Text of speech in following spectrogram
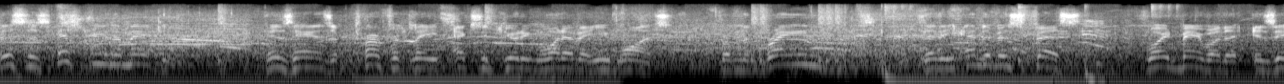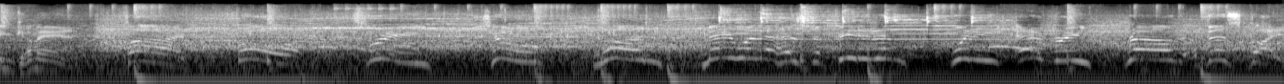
This is history in the making. His hands are perfectly executing whatever he wants. From the brain to the end of his fist, Floyd Mayweather is in command. Five, four, three, two, one. Mayweather has defeated him, winning every round of this fight.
